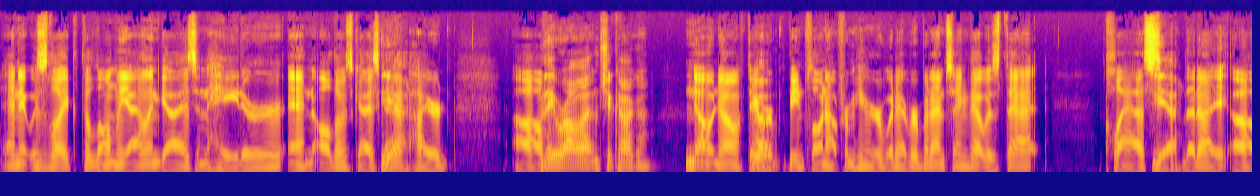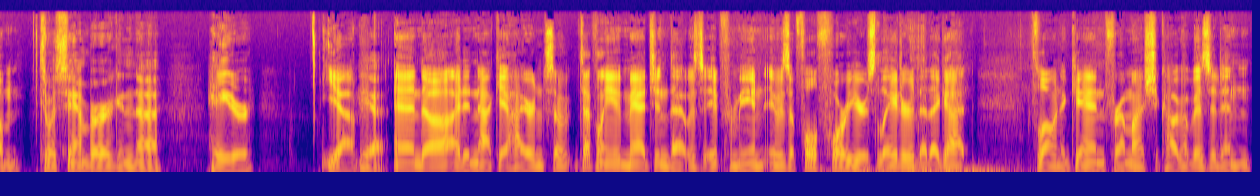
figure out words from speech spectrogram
and it was like the Lonely Island guys and Hader and all those guys got Yeah. hired. Um, they were all out in Chicago? no, no, they Oh. were being flown out from here or whatever. But I'm saying that was that class. Yeah. that I um, So with Samberg and uh Hader. Yeah. Yeah. And uh, I did not get hired. And so definitely imagine that was it for me. And it was a full four years later that I got flown again from a Chicago visit and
